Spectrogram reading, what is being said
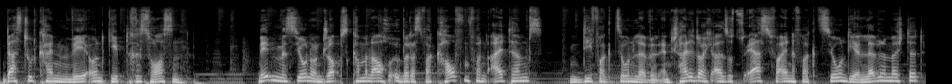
das tut keinem weh und gibt Ressourcen. Neben Missionen und Jobs kann man auch über das Verkaufen von Items die Fraktion leveln. Entscheidet euch also zuerst für eine Fraktion, die ihr leveln möchtet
